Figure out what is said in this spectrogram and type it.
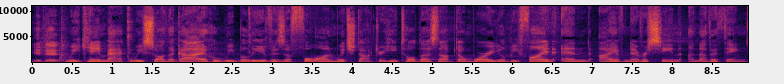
You did. We came back, we saw the guy who we believe is a full on witch doctor. He told us, Nope, don't worry, you'll be fine. And I have never seen another thing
